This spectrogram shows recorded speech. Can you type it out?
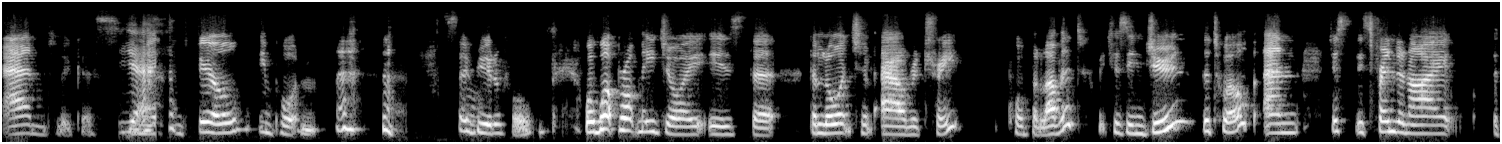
and Lucas. Yeah, feel important. so beautiful. Well, what brought me joy is the the launch of our retreat called Beloved, which is in June the 12th. And just this friend and I, a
